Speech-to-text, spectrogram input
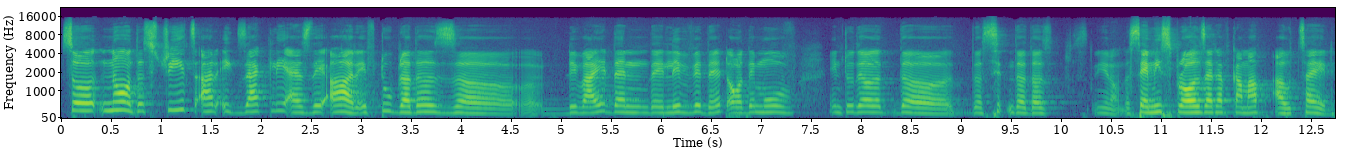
So no, the streets are exactly as they are. If two brothers uh, divide, then they live with it or they move into the, the, the, the, the you know, the semi-sprawls that have come up outside.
